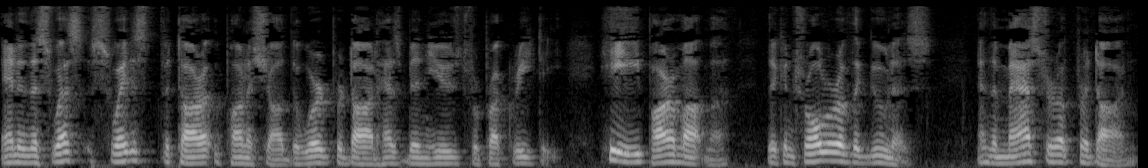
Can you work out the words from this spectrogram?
and in the Svetasvatara Upanishad, the word pradhan has been used for prakriti. He, Paramatma, the controller of the gunas, and the master of pradhan,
